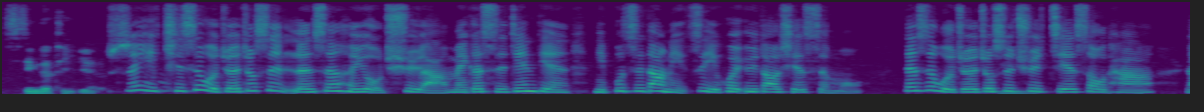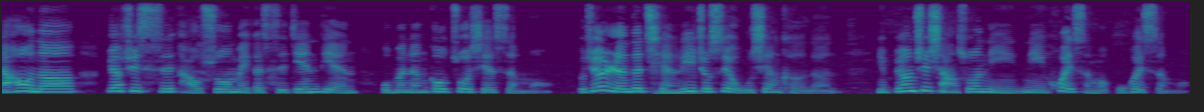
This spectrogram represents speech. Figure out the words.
新的体验。所以其实我觉得就是人生很有趣啊，每个时间点你不知道你自己会遇到些什么，但是我觉得就是去接受它，嗯、然后呢要去思考说每个时间点我们能够做些什么。我觉得人的潜力就是有无限可能，嗯、你不用去想说你你会什么不会什么，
